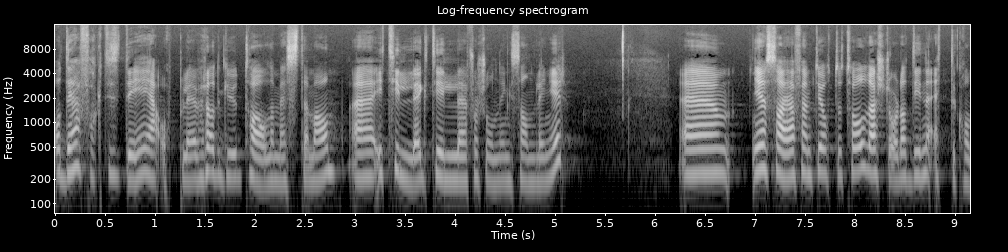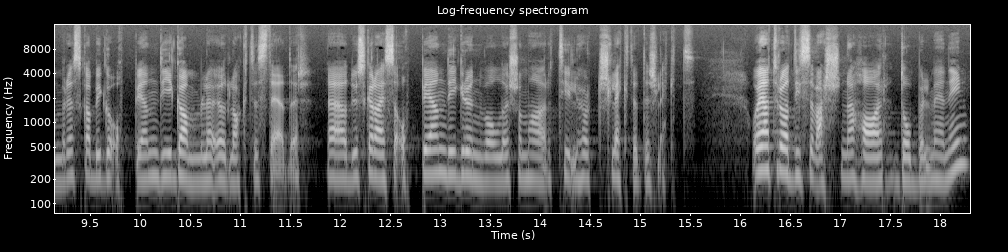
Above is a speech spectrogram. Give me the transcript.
Og det er faktisk det jeg opplever at Gud taler mest til meg om, eh, i tillegg til forsoningshandlinger. I Jesaja 58,12 der står det at dine etterkommere skal bygge opp igjen de gamle, ødelagte steder. Eh, du skal reise opp igjen de grunnvoller som har tilhørt slekt etter slekt. Og jeg tror at disse versene har dobbel mening.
